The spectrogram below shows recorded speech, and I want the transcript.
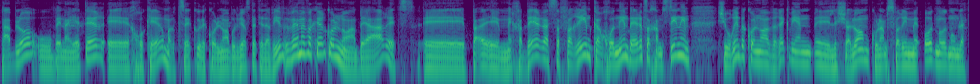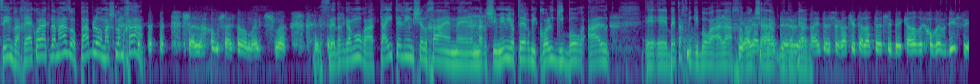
פבלו הוא בין היתר אה, חוקר, מרצה לקולנוע באוניברסיטת תל אביב ומבקר קולנוע בהארץ. מחבר הספרים, קרחונים בארץ החמסינים, שיעורים בקולנוע ורקבים לשלום, כולם ספרים מאוד מאוד מומלצים, ואחרי כל ההקדמה הזו, פבלו, מה שלומך? שלום, שלום, מה נשמע? בסדר גמור, הטייטלים שלך הם, הם מרשימים יותר מכל גיבור על, אה, אה, בטח מגיבור העל האחרון שעליו נדבר. הטייטל שרצית לתת לי בעיקר זה חובב דיסי.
